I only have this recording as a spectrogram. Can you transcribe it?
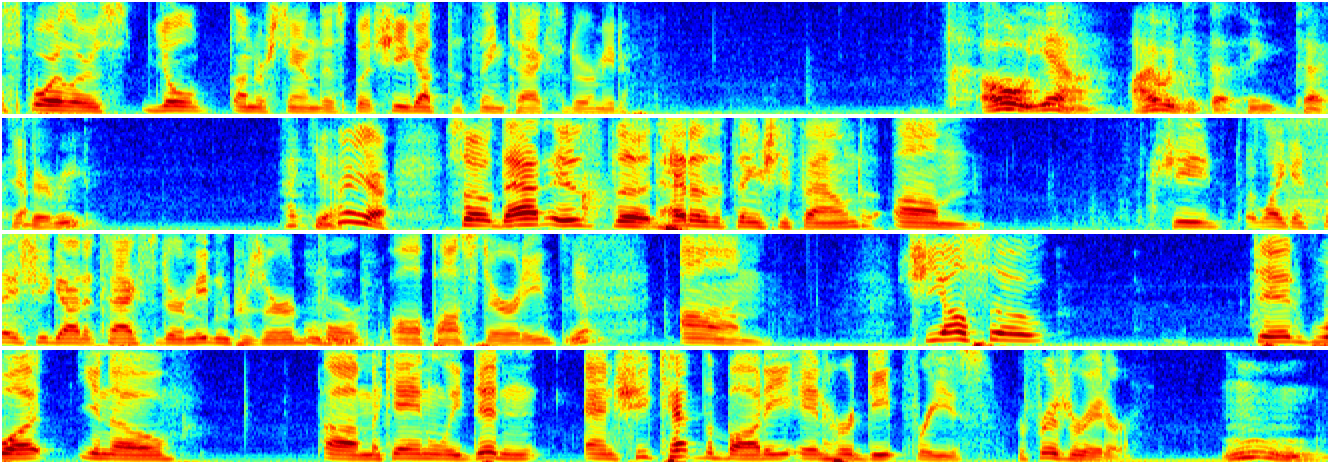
Spoilers, you'll understand this, but she got the thing taxidermied. Oh yeah. I would get that thing taxidermied. Heck yeah. Yeah, yeah. So that is the head of the thing she found. Um, she, like I say, she got it taxidermied and preserved for all posterity. Yep. Um, she also did what you know, uh, McAnally didn't, and she kept the body in her deep freeze refrigerator, Mm.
